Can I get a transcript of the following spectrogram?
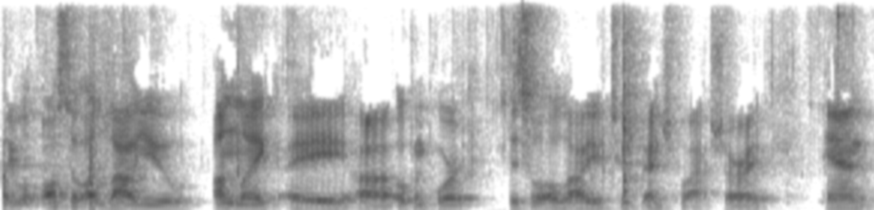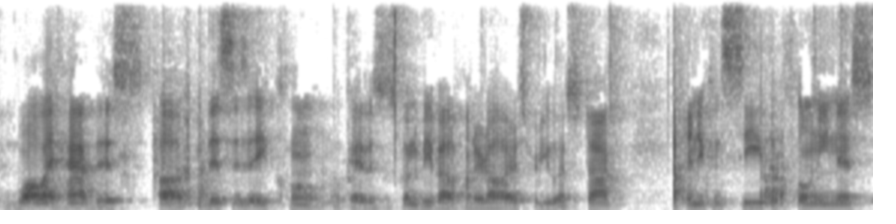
They will also allow you, unlike a uh, open port, this will allow you to bench flash, all right? And while I have this up, this is a clone, okay? This is going to be about $100 for US stock. And you can see the cloniness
